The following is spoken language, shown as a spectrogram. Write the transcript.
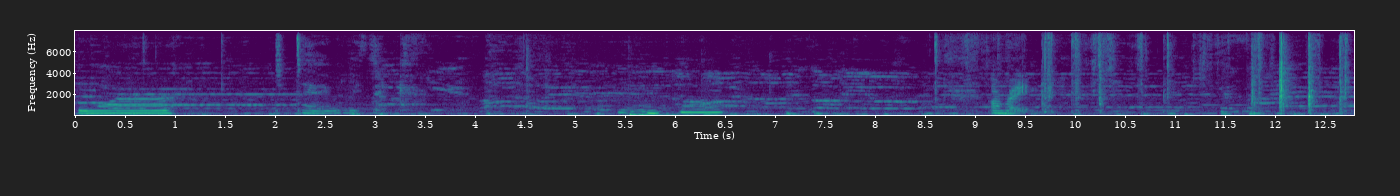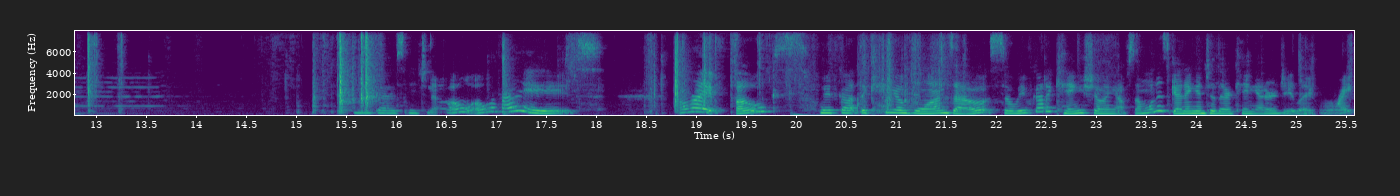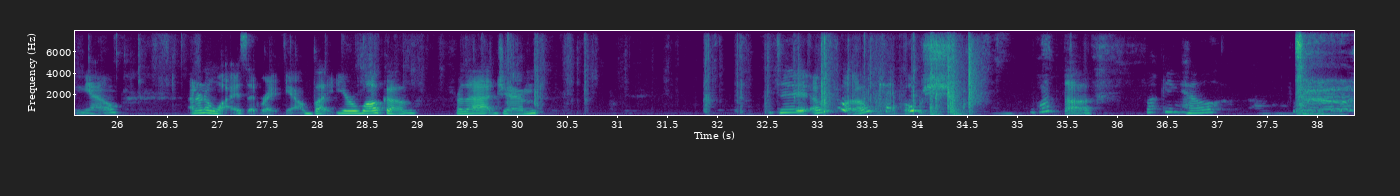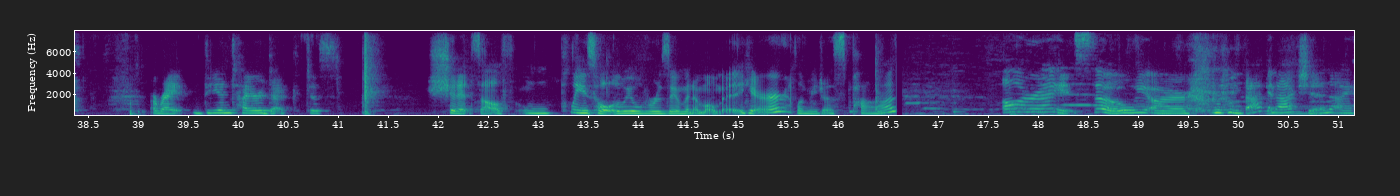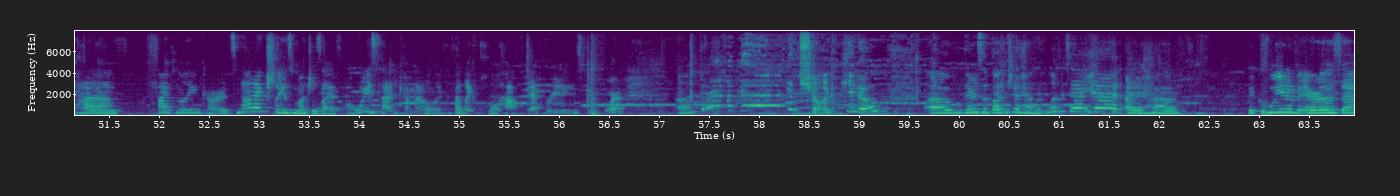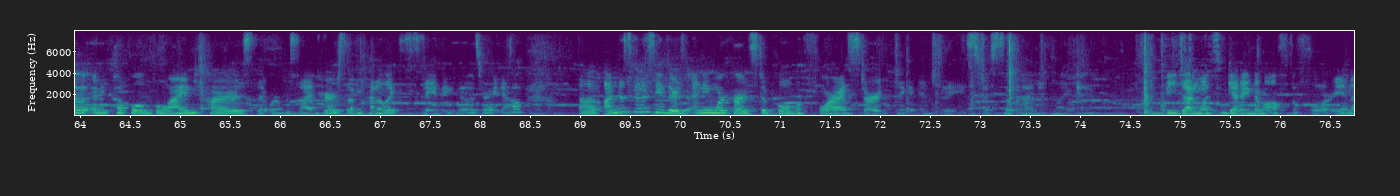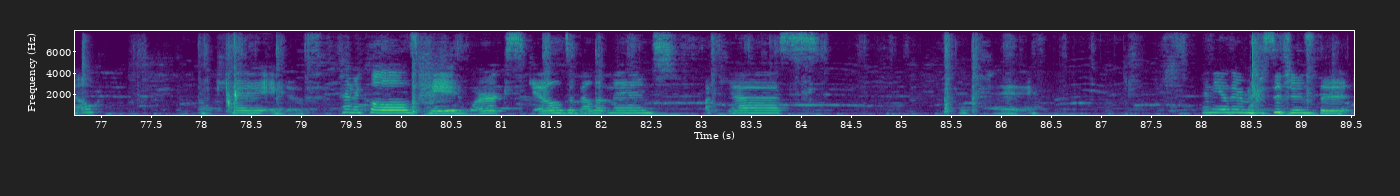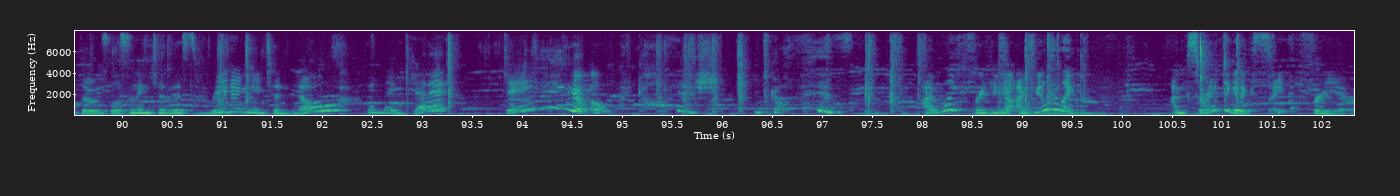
for today? What do we think? Mm-hmm. All right. You guys need to know. Oh, all right. All right, folks, we've got the King of Wands out. So we've got a king showing up. Someone is getting into their king energy like right now. I don't know why I said right now, but you're welcome for that, Jim. Did oh okay. Oh sh what the fucking hell? All right, the entire deck just shit itself. Please hold. We will resume in a moment here. Let me just pause. All right, so we are back in action. I have 5 million cards. Not actually as much as I've always had come out. Like, I've had like a whole half deck readings before. Um, but I have a good chunk, you know? Um, there's a bunch I haven't looked at yet. I have the Queen of Arrows out and a couple blind cards that were beside her, so I'm kind of like saving those right now. Um, I'm just gonna see if there's any more cards to pull before I start digging into these, just so that I can like be done with getting them off the floor, you know? Okay, Eight of Pentacles, paid work, skill development. Fuck yes. Okay. Any other messages that those listening to this reading need to know when they get it? Dang! Oh my gosh. You guys. I'm like freaking out. I feel like I'm starting to get excited for you.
